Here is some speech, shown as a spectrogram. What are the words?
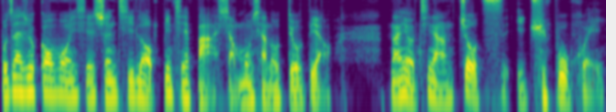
不再去供奉一些生鸡肉，并且把小木像都丢掉。男友竟然就此一去不回，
